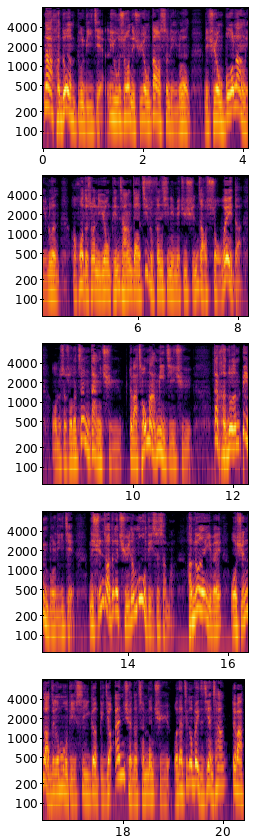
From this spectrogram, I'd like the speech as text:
那很多人不理解，例如说你去用道氏理论，你去用波浪理论，或者说你用平常的技术分析里面去寻找所谓的我们所说的震荡区域，对吧？筹码密集区域。但很多人并不理解，你寻找这个区域的目的是什么？很多人以为我寻找这个目的是一个比较安全的成本区域，我在这个位置建仓，对吧？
